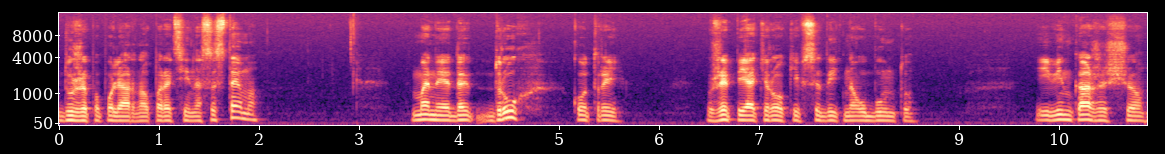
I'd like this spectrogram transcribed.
дуже популярна операційна система. У мене є друг, котрий вже 5 років сидить на Ubuntu. І він каже, що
